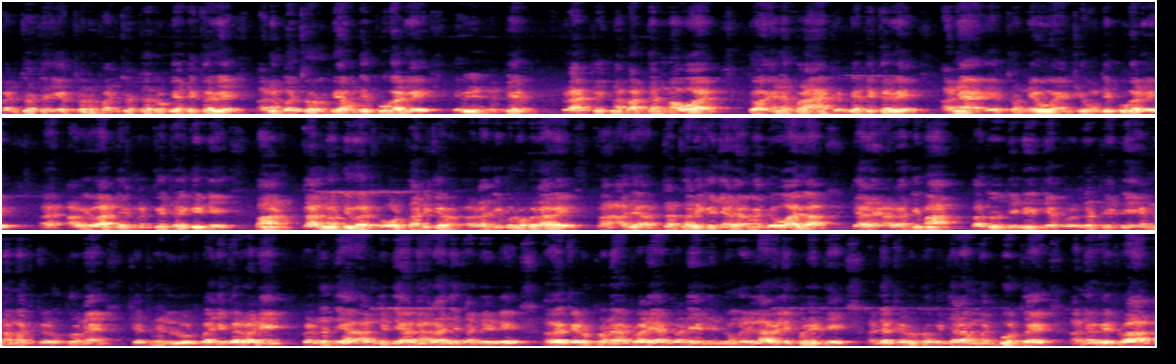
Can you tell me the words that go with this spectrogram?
પંચોતેર, એકસો ને પંચોતેર રૂપિયાથી કરવી અને બસો રૂપિયા સુધી પુગાડવી. એવી રીતે પ્લાસ્ટિકના બારદાનમાં હોય તો એને પણ આઠ રૂપિયાથી કરવી અને એકસો નેવું એંશી સુધી પુગાડવી. આવી વાત એક નક્કી થઈ ગઈ હતી. પણ કાલનો દિવસ સોળ તારીખે હરાજી બરોબર આવે. પણ આજે સત્તર તારીખે જ્યારે અમે જોવા આવ્યા, ત્યારે હરાજીમાં પાછું જેની જે પદ્ધતિ હતી એમનામાં જ ખેડૂતોને ક્ષેત્રની લૂંટબાજી કરવાની પદ્ધતિ હાલતી હતી અને હરાજી થતી હતી. હવે ખેડૂતોને અઠવાડિયે અઠવાડિયેથી ડુંગળી લાવેલી પડી હતી. એટલે ખેડૂતો બિચારા મજબૂર થઈ અને વેચવા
